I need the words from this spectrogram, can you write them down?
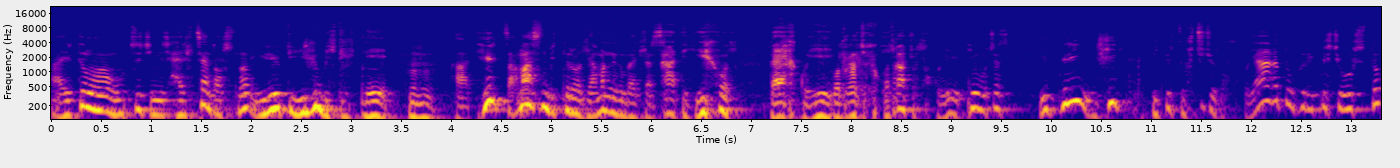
Эрдэнэ хаан үзэж ингэж харилцаанд орсноор ирээдүйн иргэн бэлтгэгднэ. А тэр замаас нь бид нар бол ямар нэгэн байдлаар саад ирэх бол байхгүй. Хулгайлж болох хулгайлж болохгүй. Тийм учраас эднэрийн эрхийг бид нар зөрчиж болохгүй. Яагаад гэвэл эднэр чи өөрсдөө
